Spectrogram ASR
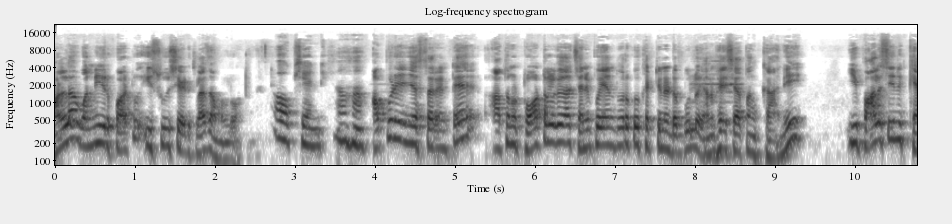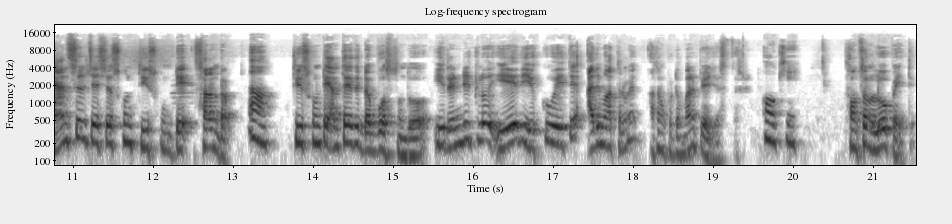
మళ్ళా వన్ ఇయర్ పాటు ఈ సూసైడ్ క్లాజ్ అమల్లో ఉంటుంది. ఓకే అండి. అప్పుడు ఏం చేస్తారంటే అతను టోటల్గా చనిపోయేంత వరకు కట్టిన డబ్బుల్లో ఎనభై శాతం కానీ ఈ పాలసీని క్యాన్సిల్ చేసేసుకుని తీసుకుంటే సరెండర్. తీసుకుంటే ఎంతైతే డబ్బు వస్తుందో ఈ రెండిట్లో ఏది ఎక్కువైతే అది మాత్రమే అతని కుటుంబాన్ని పే చేస్తారు. ఓకే. సంవత్సరం లోపు అయితే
